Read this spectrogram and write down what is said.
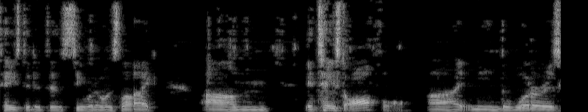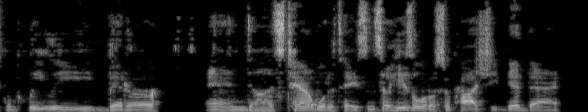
tasted it to see what it was like. Um, it tastes awful. Uh, I mean, the water is completely bitter and uh, it's terrible to taste. And so he's a little surprised she did that,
